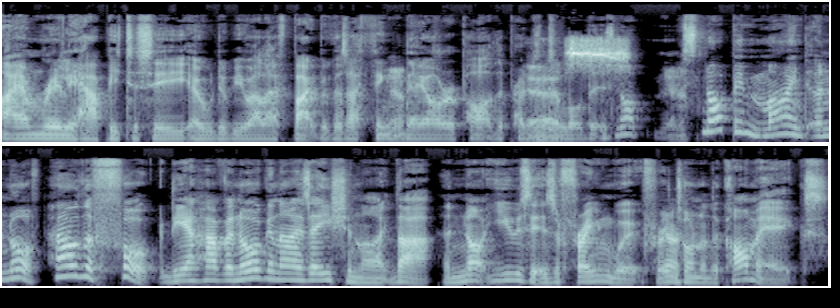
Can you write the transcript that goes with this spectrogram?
I am really happy to see OWLF back because I think Yeah. they are a part of the Predator Yes. Lord that is not. Yeah. It's not been mined enough. How the fuck do you have an organization like that and not use it as a framework for Yeah. a ton of the comics?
